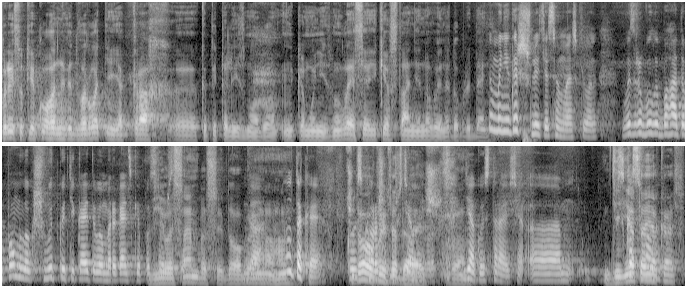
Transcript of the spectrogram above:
присуд якого невідворотній, як крах е, капіталізму або комунізму. Леся, які останні новини? Добрий день. Ну, мені теж шлють смс-ки. Ви зробили багато помилок, швидко тікайте в американське посольство. US Embassy, добре. Да. Ага. Ну таке. Чудово виглядаєш, да. Дякую, стараюся. Дієта скасували- якась?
